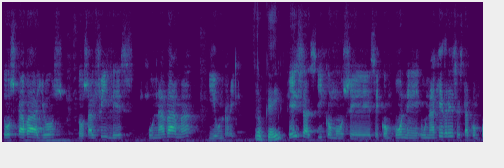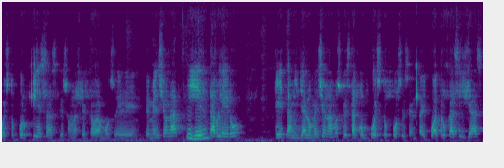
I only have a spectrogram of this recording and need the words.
dos caballos, dos alfiles, una dama y un rey. Okay. Es así como se, se, compone un ajedrez, está compuesto por piezas, que son las que acabamos de mencionar, y el tablero, que también ya lo mencionamos, que está compuesto por 64 casillas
